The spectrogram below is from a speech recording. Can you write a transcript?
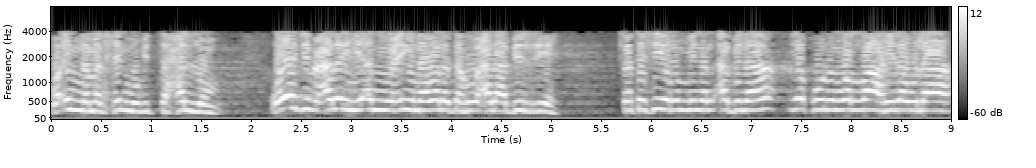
وإنما الحلم بالتحلم ويجب عليه أن يعين ولده على بره. فكثير من الأبناء يقولون والله لولا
